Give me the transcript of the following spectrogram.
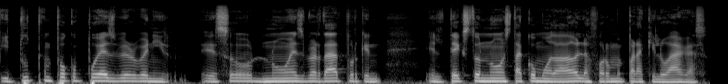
y tú tampoco puedes ver venir. Eso no es verdad porque el texto no está acomodado de la forma para que lo hagas,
